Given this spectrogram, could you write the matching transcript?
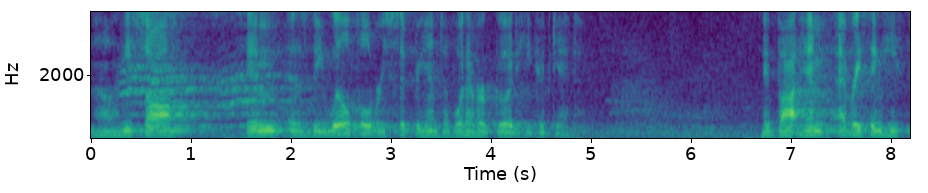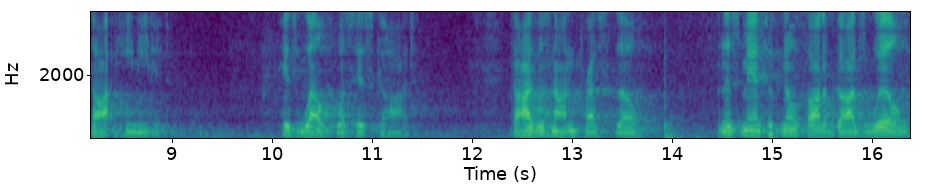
No, he saw him as the willful recipient of whatever good he could get. It bought him everything he thought he needed. His wealth was his God. God was not impressed, though, and this man took no thought of God's will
